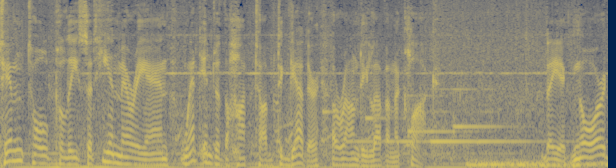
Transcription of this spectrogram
Tim told police that he and Marianne went into the hot tub together around 11 o'clock. They ignored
